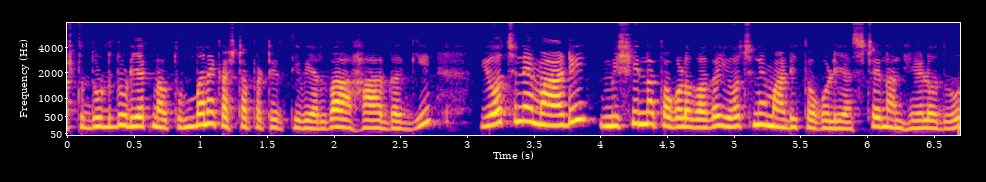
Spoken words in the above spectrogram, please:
ಅಷ್ಟು ದುಡ್ಡು ದುಡಿಯೋಕ್ಕೆ ನಾವು ತುಂಬಾ ಕಷ್ಟಪಟ್ಟಿರ್ತೀವಿ ಅಲ್ವಾ? ಹಾಗಾಗಿ ಯೋಚನೆ ಮಾಡಿ ಮಿಷಿನ್ನ ತೊಗೊಳ್ಳುವಾಗ ಯೋಚನೆ ಮಾಡಿ ತೊಗೊಳ್ಳಿ ಅಷ್ಟೇ ನಾನು ಹೇಳೋದು.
